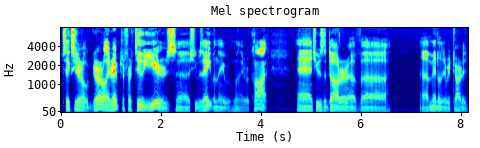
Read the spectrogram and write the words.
six year old girl. They raped her for two years. Uh, she was eight when they when they were caught, and she was the daughter of a mentally retarded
